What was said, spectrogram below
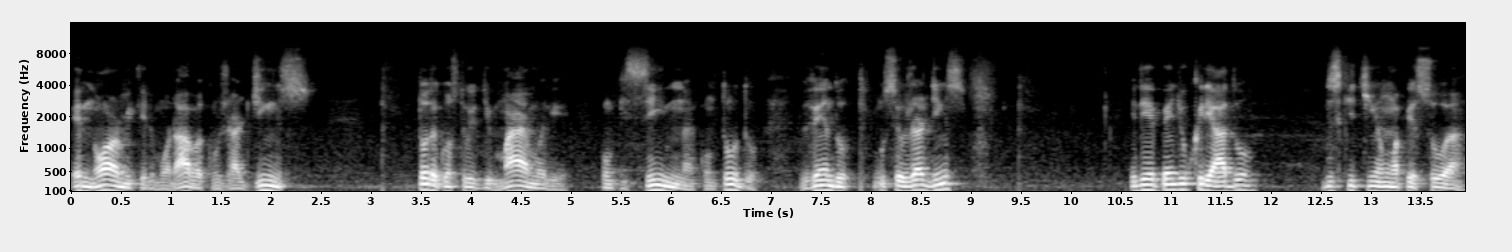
enorme que ele morava, com jardins, toda construída de mármore, com piscina, com tudo, vendo os seus jardins. E de repente o criado disse que tinha uma pessoa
